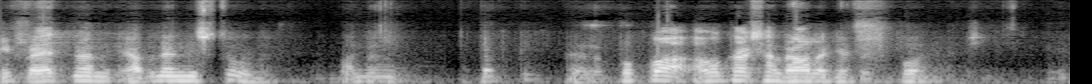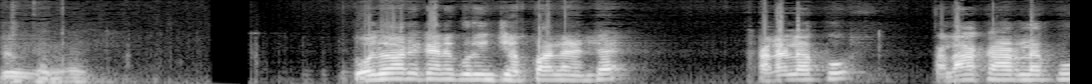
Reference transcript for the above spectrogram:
ఈ ప్రయత్నాన్ని అభినందిస్తూ మనం గొప్ప అవకాశాలు రావాలని చెప్పి గోదావరి కని గురించి చెప్పాలంటే కళలకు కళాకారులకు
